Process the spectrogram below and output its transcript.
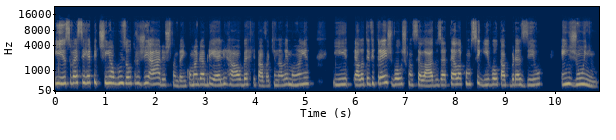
E isso vai se repetir em alguns outros diários também, como a Gabriele Halber, que estava aqui na Alemanha, e ela teve três voos cancelados até ela conseguir voltar para o Brasil em junho.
